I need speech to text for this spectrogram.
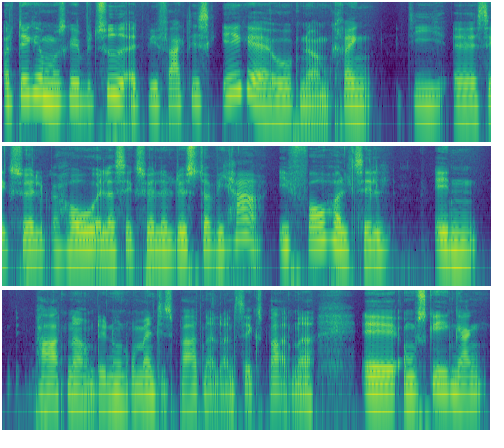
Og det kan måske betyde, at vi faktisk ikke er åbne omkring de øh, seksuelle behov eller seksuelle lyster, vi har i forhold til en partner, om det er en romantisk partner eller en sexpartner, øh, og måske ikke engang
